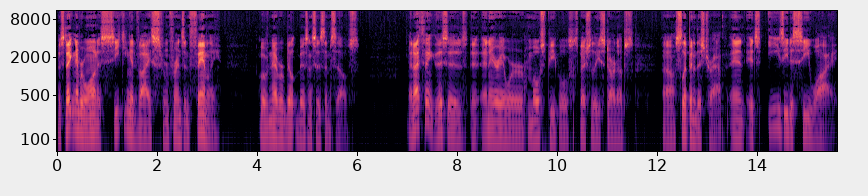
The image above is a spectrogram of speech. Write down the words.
Mistake number one is seeking advice from friends and family who have never built businesses themselves. And I think this is an area where most people, especially startups, uh, slip into this trap. And it's easy to see why.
